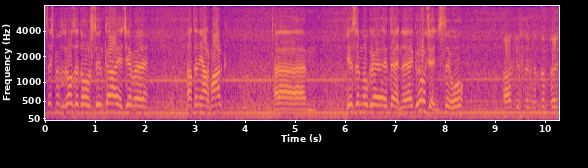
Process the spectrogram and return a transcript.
jesteśmy w drodze do Olsztynka, jedziemy na ten jarmark. Jest ze mną ten e, grudzień z tyłu, Tak, jestem, jestem też.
